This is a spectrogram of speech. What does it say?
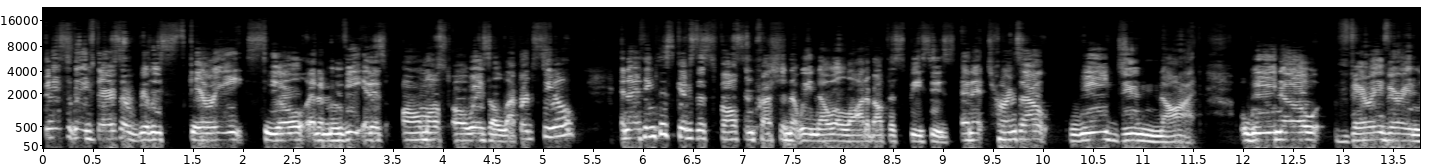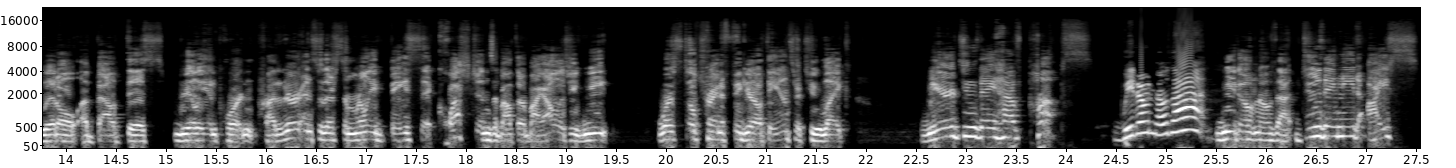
Basically, if there's a really scary seal in a movie, it is almost always a leopard seal. And I think this gives this false impression that we know a lot about the species. And it turns out we do not. we know very, very little about this really important predator. And so there's some really basic questions about their biology we, we're still trying to figure out the answer to, like, where do they have pups? We don't know that. We don't know that. Do they need ice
